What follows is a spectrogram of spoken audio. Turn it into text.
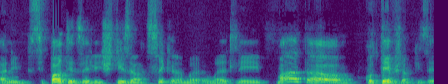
אני סיפרתי את זה לאשתי זה מצחיק היא אומרת לי מה אתה כותב שם? כי זה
